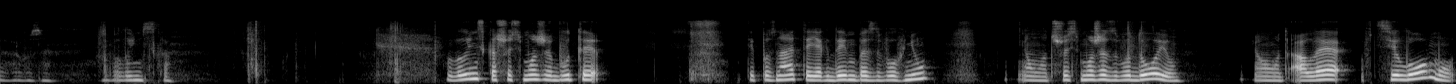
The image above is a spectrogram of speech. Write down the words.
Загрози. Волинська. Волинська щось може бути, типу, знаєте, як дим без вогню. От, щось може з водою. От, але в цілому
